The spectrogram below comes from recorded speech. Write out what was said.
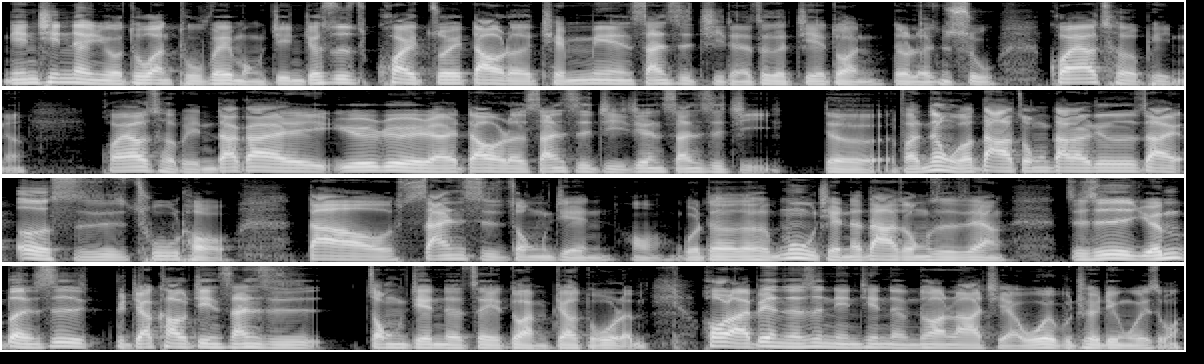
年轻人有突然突飞猛进，就是快追到了前面三十几的这个阶段的人数，快要扯平了，快要扯平，大概约略来到了三十几件三十几的，反正我的大宗大概就是在二十出头到三十中间哦，我的目前的大宗是这样，只是原本是比较靠近三十。中间的这一段比较多人，后来变成是年轻人突然拉起来，我也不确定为什么。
